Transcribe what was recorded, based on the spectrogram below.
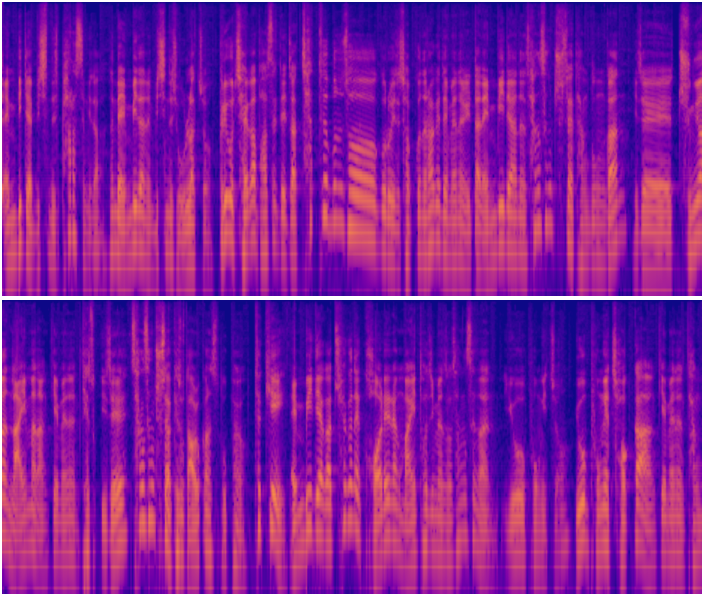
엔비디아 미친 듯이 팔았습니다. 근데 엔비디아는 미친 듯이 올랐죠. 그리고 제가 봤을 때 이제 차트 분석으로 이제 접근을 하게 되면은 일단 엔비디아는 상승 추세 당분간 이제 중요한 라인만 안 깨면은 계속 이제 상승 추세가 계속 나올 가능성이 높아요. 특히 엔비디아가 최근에 거래량 많이 터지면서 상승한 요 봉 있죠. 요 봉의 저가 안 깨면은 당분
